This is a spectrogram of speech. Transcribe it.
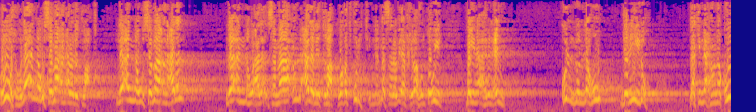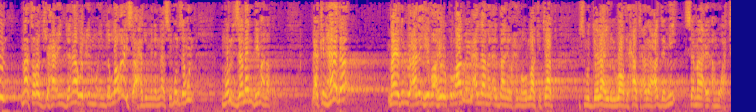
روحه لا أنه سماع على الإطلاق لا أنه سماع على لا أنه على سماع على الإطلاق. وقد قلت إن المسألة فيها خلاف طويل بين أهل العلم. كل له دليله. لكن نحن نقول ما ترجح عندنا والعلم عند الله وليس أحد من الناس ملزم ملزما بما نقول. لكن هذا ما يدل عليه ظاهر القرآن وللعلامة الألباني رحمه الله كتاب اسمه الدلائل الواضحات على عدم سماع الأموات.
